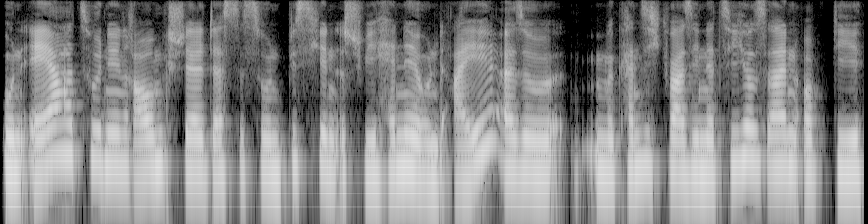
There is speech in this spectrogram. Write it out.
Und er hat so in den Raum gestellt, dass das so ein bisschen ist wie Henne und Ei. Also man kann sich quasi nicht sicher sein, ob die,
